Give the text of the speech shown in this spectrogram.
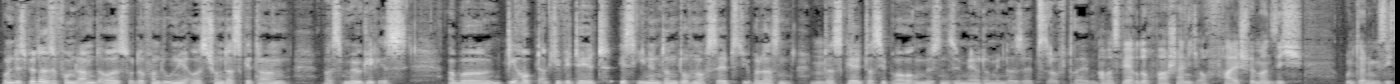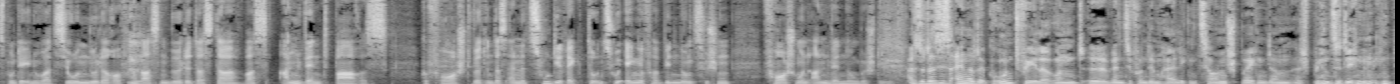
Und es wird also vom Land aus oder von der Uni aus schon das getan, was möglich ist. Aber die Hauptaktivität ist ihnen dann doch noch selbst überlassen. Mhm. Das Geld, das sie brauchen, müssen sie mehr oder minder selbst auftreiben. Aber es wäre doch wahrscheinlich auch falsch, wenn man sich unter dem Gesichtspunkt der Innovation nur darauf verlassen würde, dass da was Anwendbares geforscht wird und dass eine zu direkte und zu enge Verbindung zwischen Forschung und Anwendung besteht. Also das ist einer der Grundfehler und äh, wenn Sie von dem heiligen Zorn sprechen, dann äh, spüren Sie den in,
